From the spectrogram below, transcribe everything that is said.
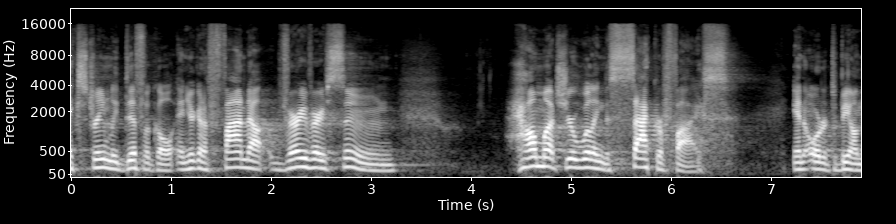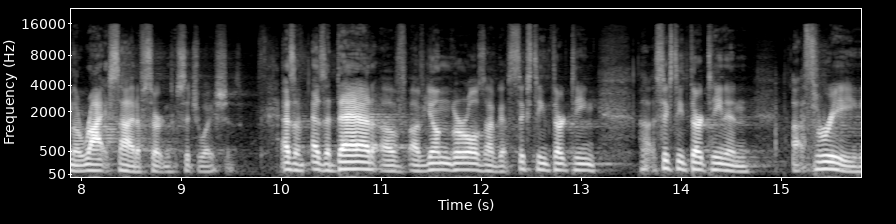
extremely difficult, and you're going to find out very, very soon how much you're willing to sacrifice in order to be on the right side of certain situations. As a, as a dad of, of young girls, I've got 16, 13, uh, 16, 13, and uh, 3,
